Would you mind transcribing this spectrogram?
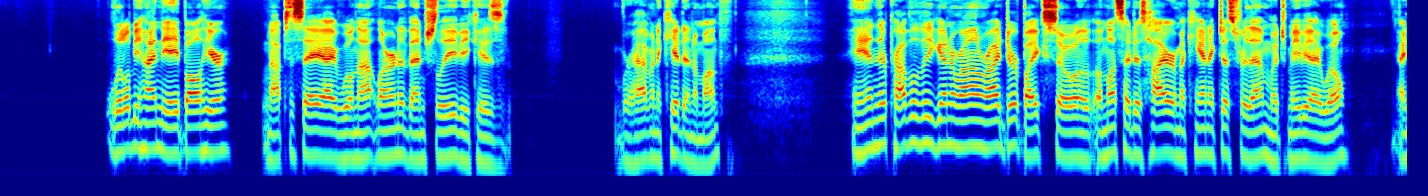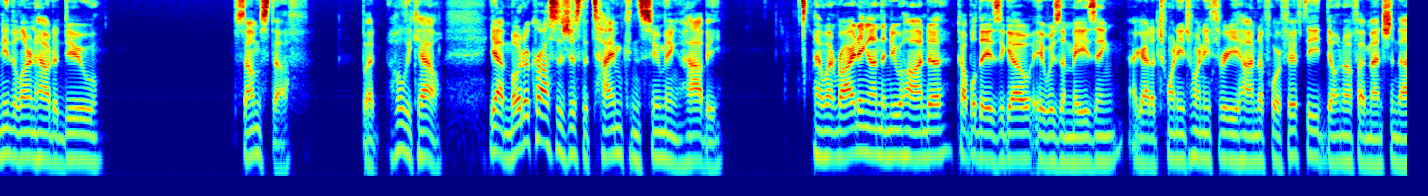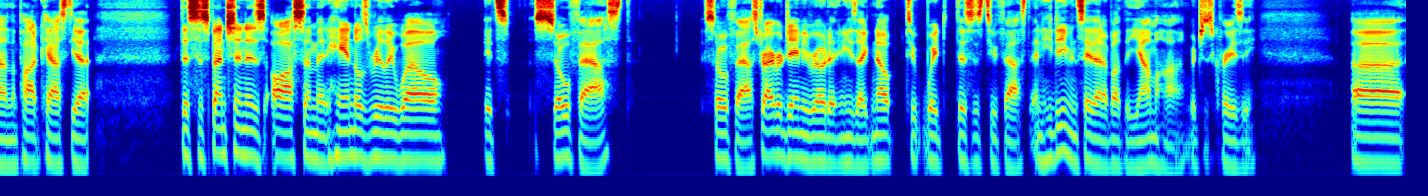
a little behind the eight ball here. Not to say I will not learn eventually because we're having a kid in a month. And they're probably going to ride dirt bikes. So unless I just hire a mechanic just for them, which maybe I will, I need to learn how to do some stuff. But holy cow. Yeah, motocross is just a time consuming hobby. I went riding on the new Honda a couple days ago. It was amazing. I got a 2023 Honda 450. Don't know if I mentioned that on the podcast yet. The suspension is awesome. It handles really well. It's so fast. So fast. Driver Jamie rode it and he's like, nope, too, wait, this is too fast. And he didn't even say that about the Yamaha, which is crazy. Uh,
